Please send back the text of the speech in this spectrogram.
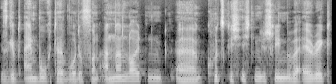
Es gibt ein Buch, da wurde von anderen Leuten äh, Kurzgeschichten geschrieben über Eric.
